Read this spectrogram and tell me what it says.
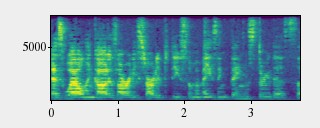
as well. And God has already started to do some amazing things through this, so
